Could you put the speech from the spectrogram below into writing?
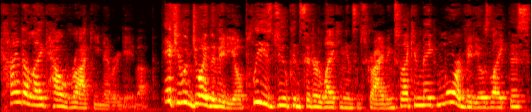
Kinda like how Rocky never gave up. If you enjoyed the video, please do consider liking and subscribing so I can make more videos like this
